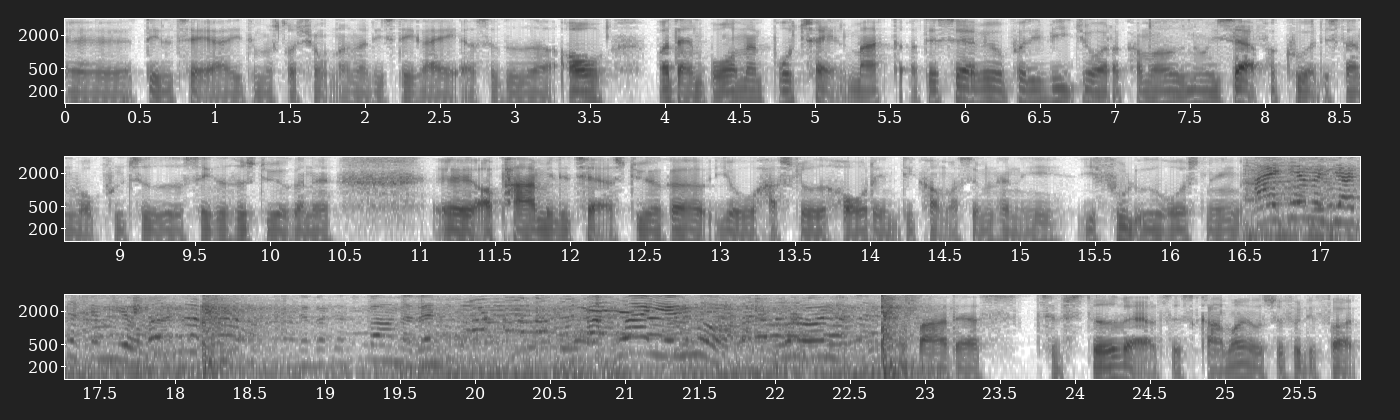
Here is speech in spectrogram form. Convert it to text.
øh, deltagere i demonstrationer, når de stikker af osv.? Og, og hvordan bruger man brutal magt? Og det ser vi jo på de videoer, der kommer ud nu, især fra Kurdistan, hvor politiet og sikkerhedsstyrkerne øh, og paramilitære styrker jo har slået hårdt ind. De kommer simpelthen i, i fuld udrustning. Og bare deres tilstedeværelse skræmmer jo selvfølgelig folk.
